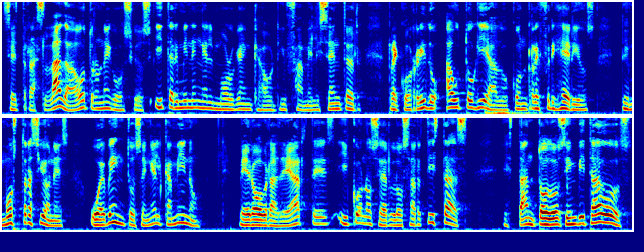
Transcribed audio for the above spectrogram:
se traslada a otros negocios y termina en el Morgan County Family Center, recorrido autoguiado con refrigerios, demostraciones o eventos en el camino, ver obras de artes y conocer los artistas. Están todos invitados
